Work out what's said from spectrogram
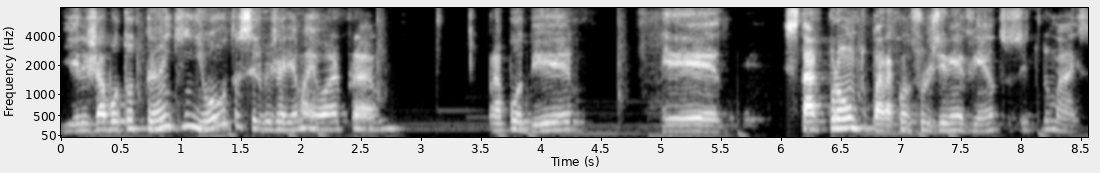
E ele já botou tanque em outra cervejaria maior para poder é, estar pronto para quando surgirem eventos e tudo mais.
